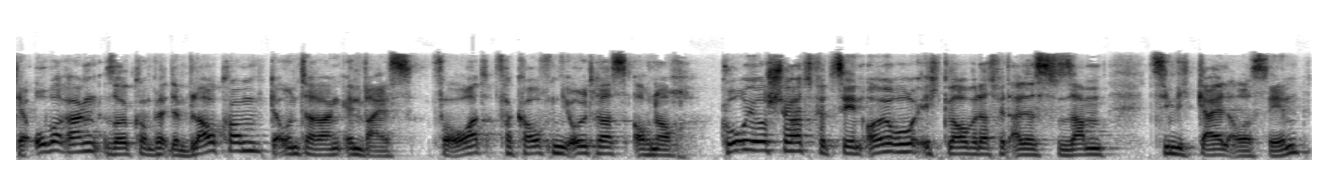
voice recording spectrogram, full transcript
Der Oberrang soll komplett in Blau kommen, der Unterrang in Weiß. Vor Ort verkaufen die Ultras auch noch Choreo-Shirts für 10 Euro. Ich glaube, das wird alles zusammen ziemlich geil aussehen.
